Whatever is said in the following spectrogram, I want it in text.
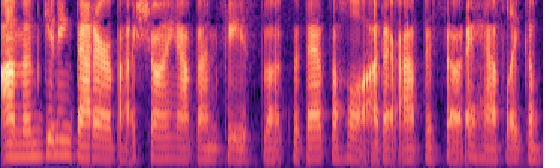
Um, I'm getting better about showing up on Facebook, but that's a whole other episode. I have like a,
